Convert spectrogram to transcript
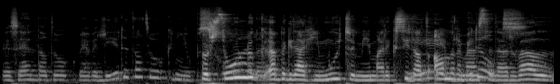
Wij, zijn dat ook, wij leren dat ook niet op Persoonlijk school, heb ik daar geen moeite mee, maar ik zie dat andere mensen daar wel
